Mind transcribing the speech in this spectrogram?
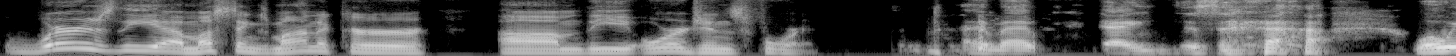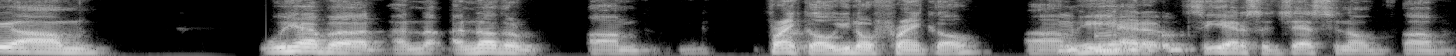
where is the uh, Mustangs moniker? Um, the origins for it. hey man, hey, it's well we um we have a another um Franco. You know Franco. Um, he had a mm-hmm. he had a suggestion of, of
